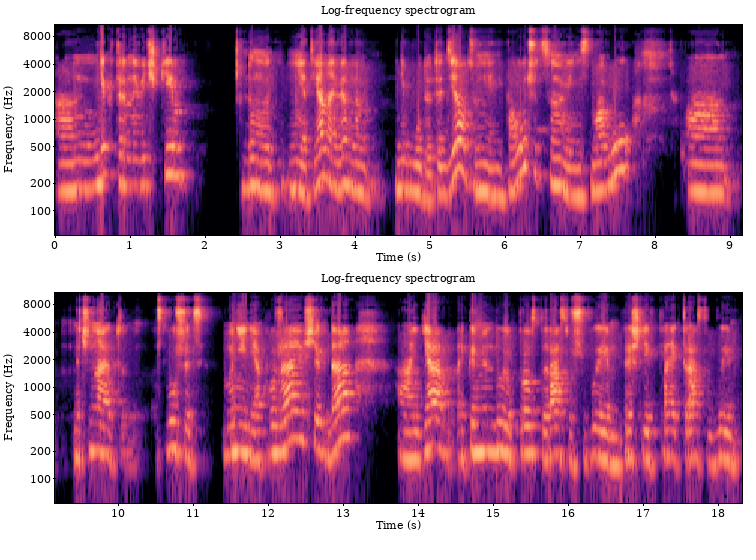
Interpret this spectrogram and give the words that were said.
а, некоторые новички думают, нет, я, наверное, не буду это делать, у меня не получится, я не смогу, а, начинают слушать мнение окружающих, да, я рекомендую просто, раз уж вы пришли в проект, раз вы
